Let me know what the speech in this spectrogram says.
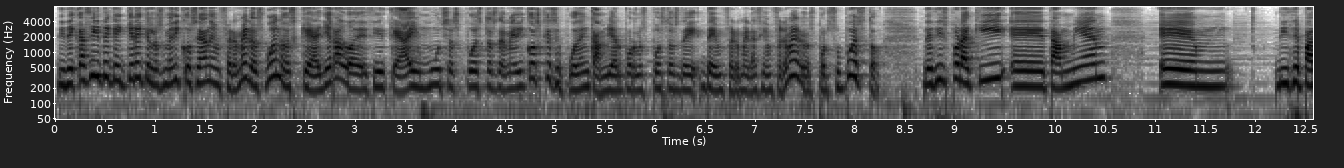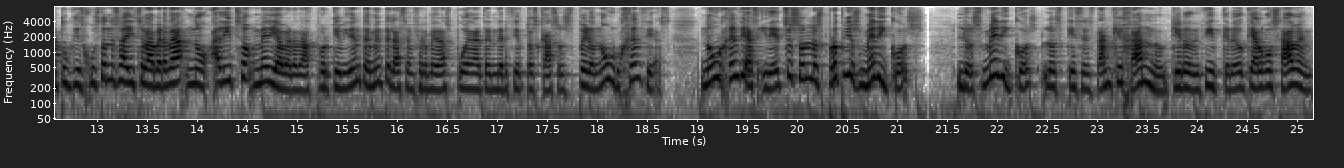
Dice, casi dice que quiere que los médicos sean enfermeros. Bueno, es que ha llegado a decir que hay muchos puestos de médicos que se pueden cambiar por los puestos de, enfermeras y enfermeros, por supuesto. Decís por aquí eh, también Em, dice Patukis, justo nos ha dicho la verdad. No, ha dicho media verdad, porque evidentemente las enfermedades pueden atender ciertos casos, pero no urgencias. No urgencias. Y de hecho son los propios médicos, los médicos, los que se están quejando. Quiero decir, creo que algo saben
